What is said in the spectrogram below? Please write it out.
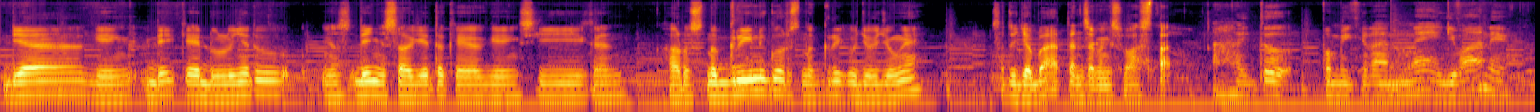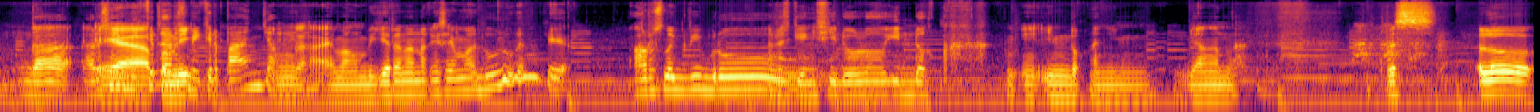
dia geng dia kayak dulunya tuh nyes- dia nyesel gitu kayak gengsi kan. Harus negeri nih gue harus negeri ujung-ujungnya satu jabatan sama yang swasta. Ah itu pemikirannya gimana ya? Nggak harusnya Ya, mikir harus mikir panjang. Enggak emang pikiran anak SMA dulu kan kayak harus negeri bro. Harus gengsi dulu indok. Indok anjing. Jangan lah terus lo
